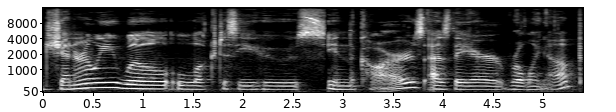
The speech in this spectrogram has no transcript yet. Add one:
generally will look to see who's in the cars as they are rolling up.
